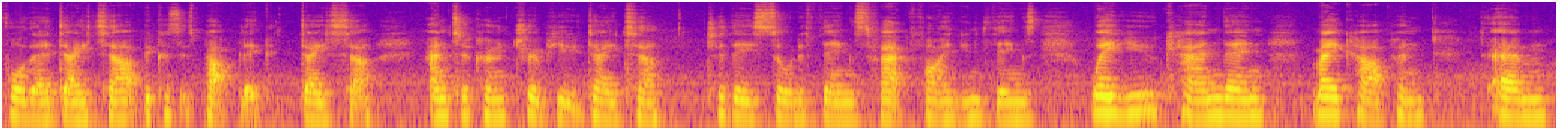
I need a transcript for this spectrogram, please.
for their data because it's public data and to contribute data to these sort of things, fact finding things, where you can then make up and um,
